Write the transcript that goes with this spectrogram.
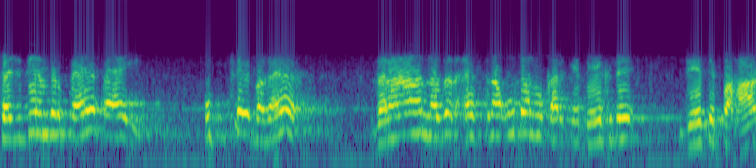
سجدے اندر پہ پہ ہی، اٹھے بغیر ذرا نظر اس طرح ادھر کر کے دیکھ دے جی تے پہاڑ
